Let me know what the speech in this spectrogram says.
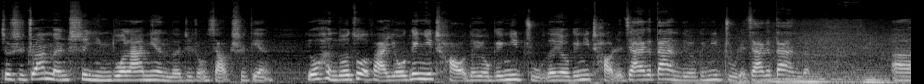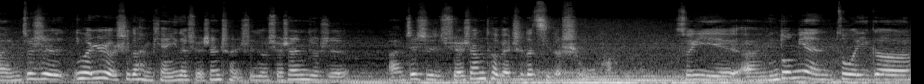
就是专门吃银多拉面的这种小吃店。有很多做法，有给你炒的，有给你煮的，有给你炒着加一个蛋的，有给你煮着加个蛋的。嗯，就是因为日惹是一个很便宜的学生城市，就学生就是，嗯，这是学生特别吃得起的食物哈，所以，嗯，银多面作为一个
